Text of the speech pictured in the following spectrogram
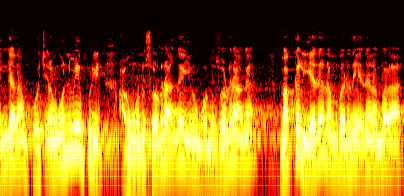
எங்கே தான் போச்சு? நம்ம ஒன்றுமே புரியல. அவங்க ஒன்று சொல்கிறாங்க இவங்க ஒன்று சொல்கிறாங்க மக்கள் எதை நம்புறது எதை நம்பலாம்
